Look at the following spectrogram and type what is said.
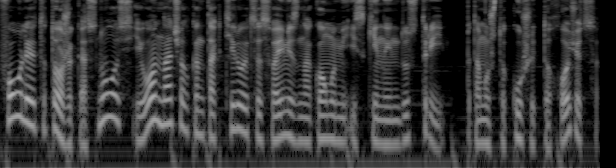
Фоули это тоже коснулось, и он начал контактировать со своими знакомыми из киноиндустрии, потому что кушать-то хочется.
